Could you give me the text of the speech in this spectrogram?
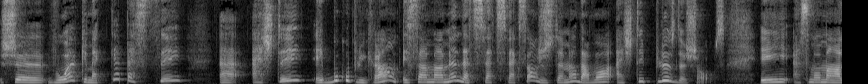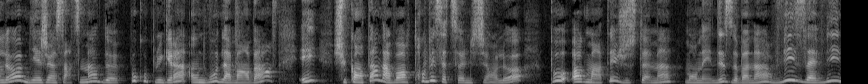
je vois que ma capacité à acheter est beaucoup plus grande et ça m'amène la satisfaction justement d'avoir acheté plus de choses. Et à ce moment-là, bien j'ai un sentiment de beaucoup plus grand au niveau de l'abondance et je suis contente d'avoir trouvé cette solution-là pour augmenter justement mon indice de bonheur vis-à-vis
